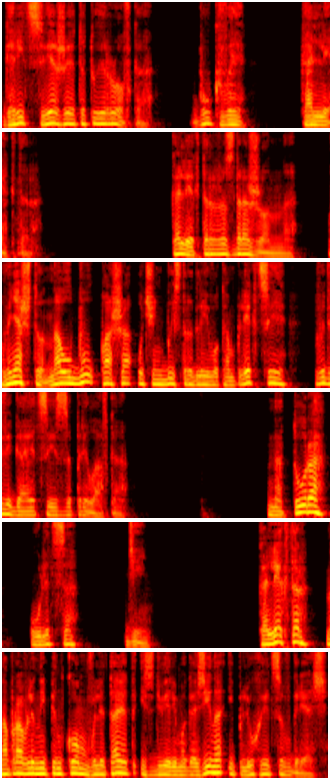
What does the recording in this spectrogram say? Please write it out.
горит свежая татуировка — буквы «Коллектор». Коллектор раздраженно. «У меня что, на лбу Паша очень быстро для его комплекции выдвигается из-за прилавка?» Натура, улица, день. Коллектор направленный пинком, вылетает из двери магазина и плюхается в грязь.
